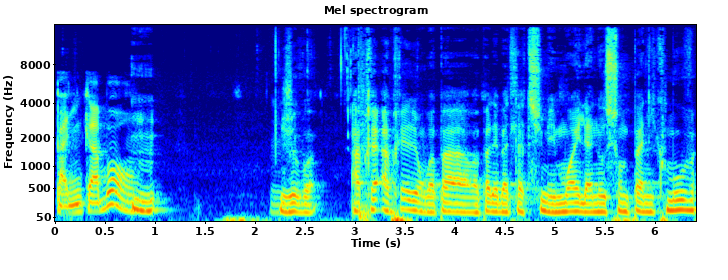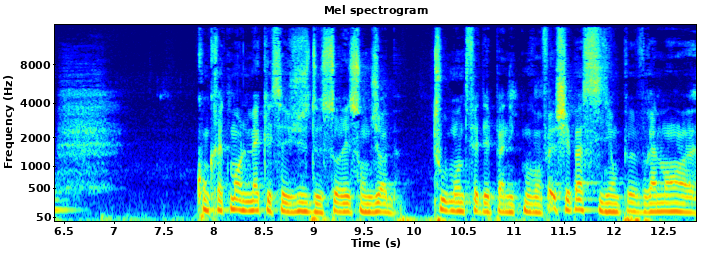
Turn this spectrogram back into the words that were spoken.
Panique à bord. hein. Mhm. Je vois. Après, après, on va pas, on va pas débattre là-dessus, mais moi et la notion de panic move, concrètement, le mec essaie juste de sauver son job. Tout le monde fait des panic moves. En fait, je sais pas si on peut vraiment euh,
